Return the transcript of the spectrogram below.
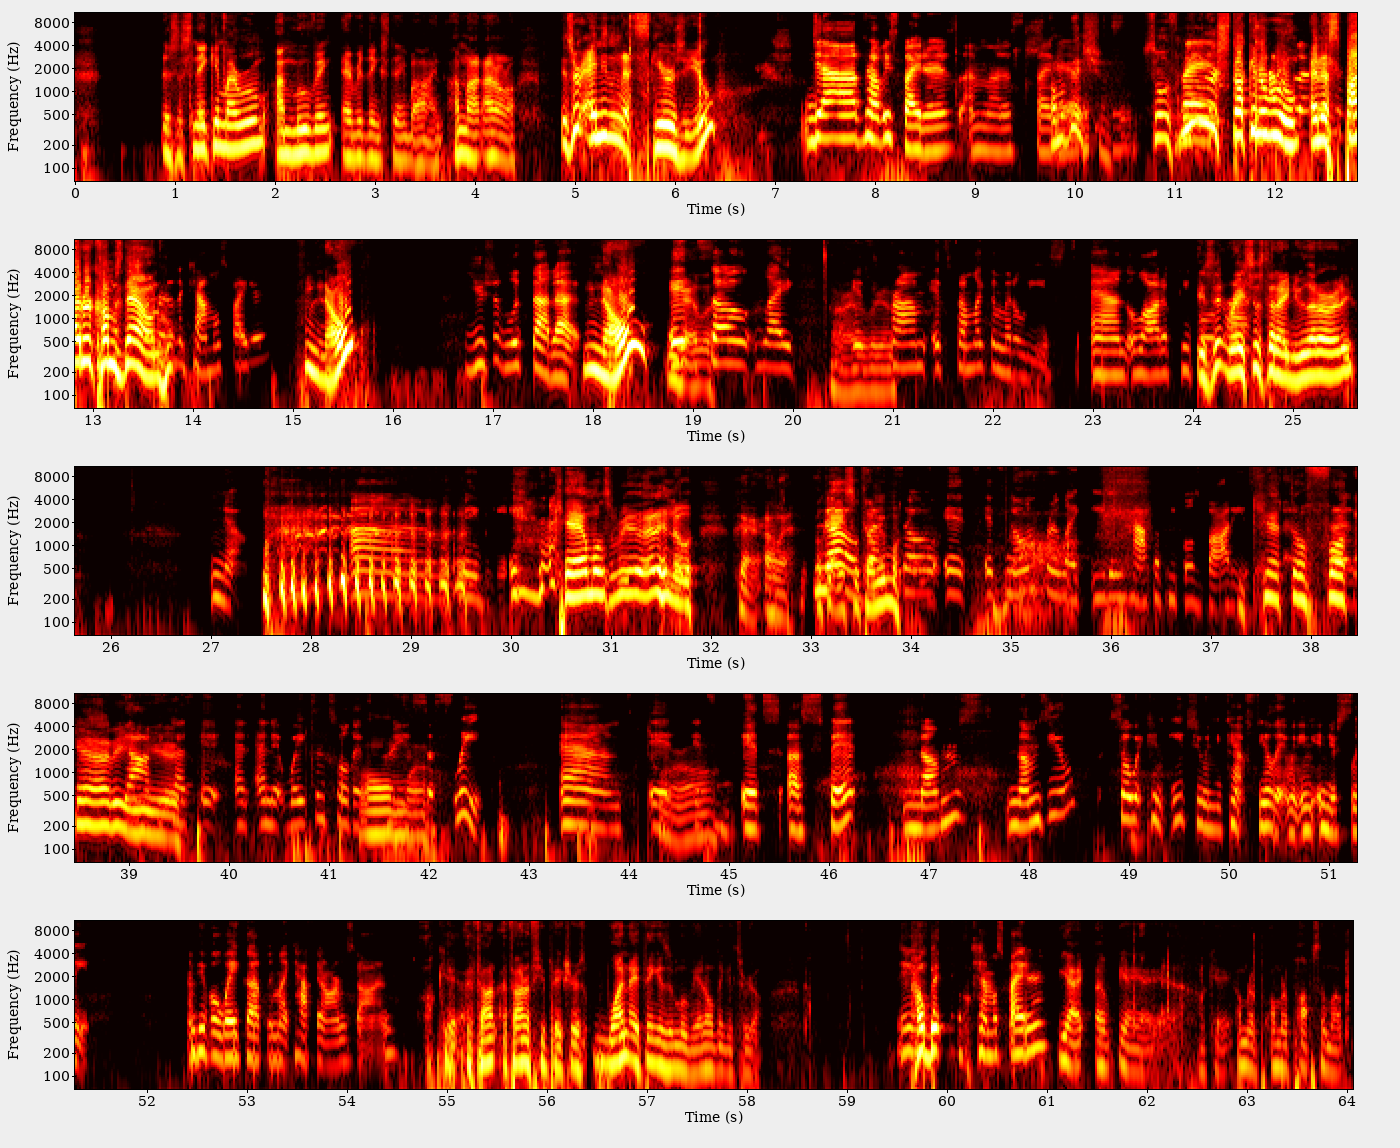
There's a snake in my room. I'm moving. Everything's staying behind. I'm not. I don't know. Is there anything that scares you? Yeah, probably spiders. I'm not a spider. I'm a bitch. So if we were stuck in a room and a spider comes down, the camel spider? no, You should look that up. no. Okay, It's look- so like all right, it's let's look at it. from it's from like the Middle East, and a lot of people. Is it have- racist that I knew that already? No. um, maybe. Camels, really? I didn't know. Okay, okay. no, so tell me more. So it's it's known for like eating half of people's bodies. Get the fuck out of Yeah, here! because it and and it waits until it's Oh freeze my- to sleep, and it it's it's a spit numbs numbs you. so it can eat you and you can't feel it when in, in your sleep. And people wake up and like half their arms gone. Okay, I found I found a few pictures. One I think is a movie. I don't think it's real. You How big- Camel spider. Yeah, uh, yeah, yeah, yeah. Okay, I'm gonna I'm gonna pop some up.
